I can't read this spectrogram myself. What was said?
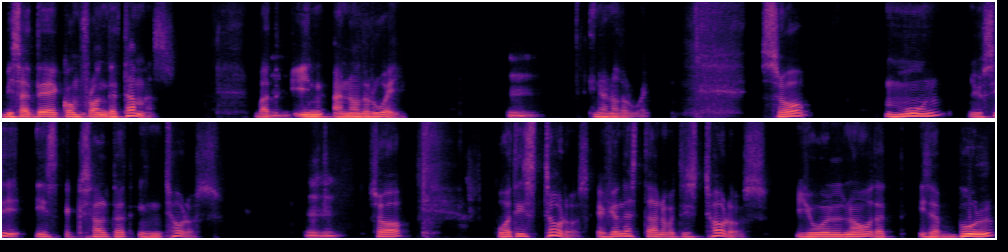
Besides, they confront the tamas, but Mm. in another way. Mm. in another way. So, Moon, you see, is exalted in Taurus. Mhm. So, what is Taurus? If you understand what is Taurus, you will know that it's a bull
